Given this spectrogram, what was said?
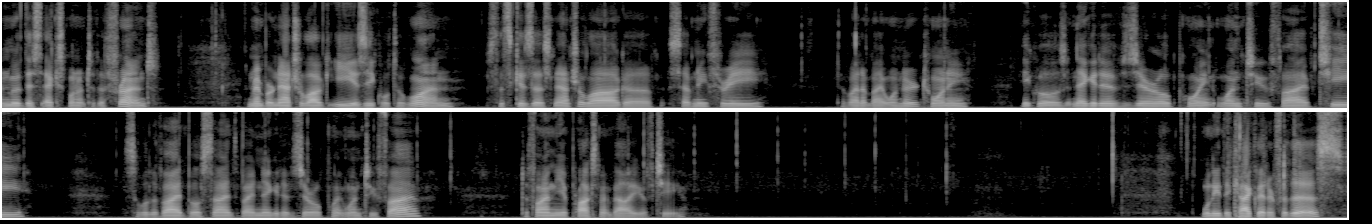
and move this exponent to the front. Remember, natural log e is equal to 1. So this gives us natural log of 73 divided by 120 equals negative 0.125t. So we'll divide both sides by negative 0.125 to find the approximate value of t. We'll need the calculator for this.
